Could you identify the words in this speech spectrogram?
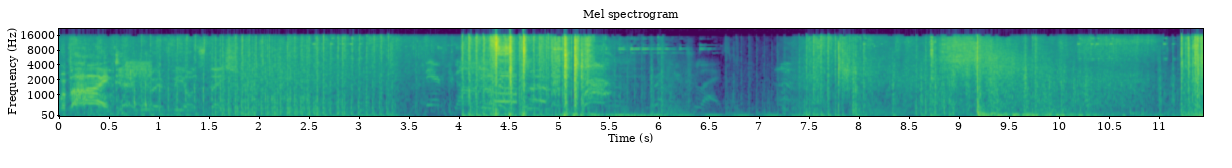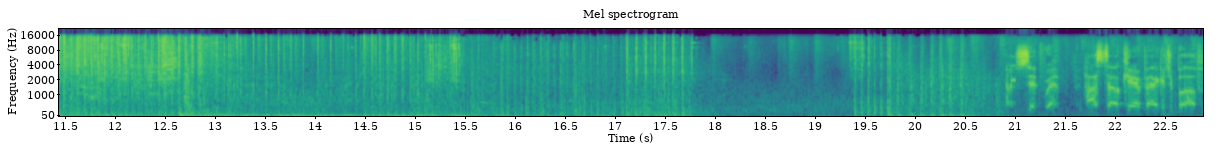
We're behind. Sit rep. Hostile care package above.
